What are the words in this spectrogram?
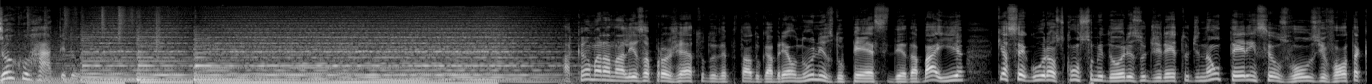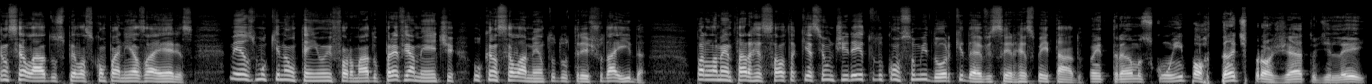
Jogo rápido. A Câmara analisa projeto do deputado Gabriel Nunes, do PSD da Bahia, que assegura aos consumidores o direito de não terem seus voos de volta cancelados pelas companhias aéreas, mesmo que não tenham informado previamente o cancelamento do trecho da ida. O parlamentar ressalta que esse é um direito do consumidor que deve ser respeitado. Entramos com um importante projeto de lei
